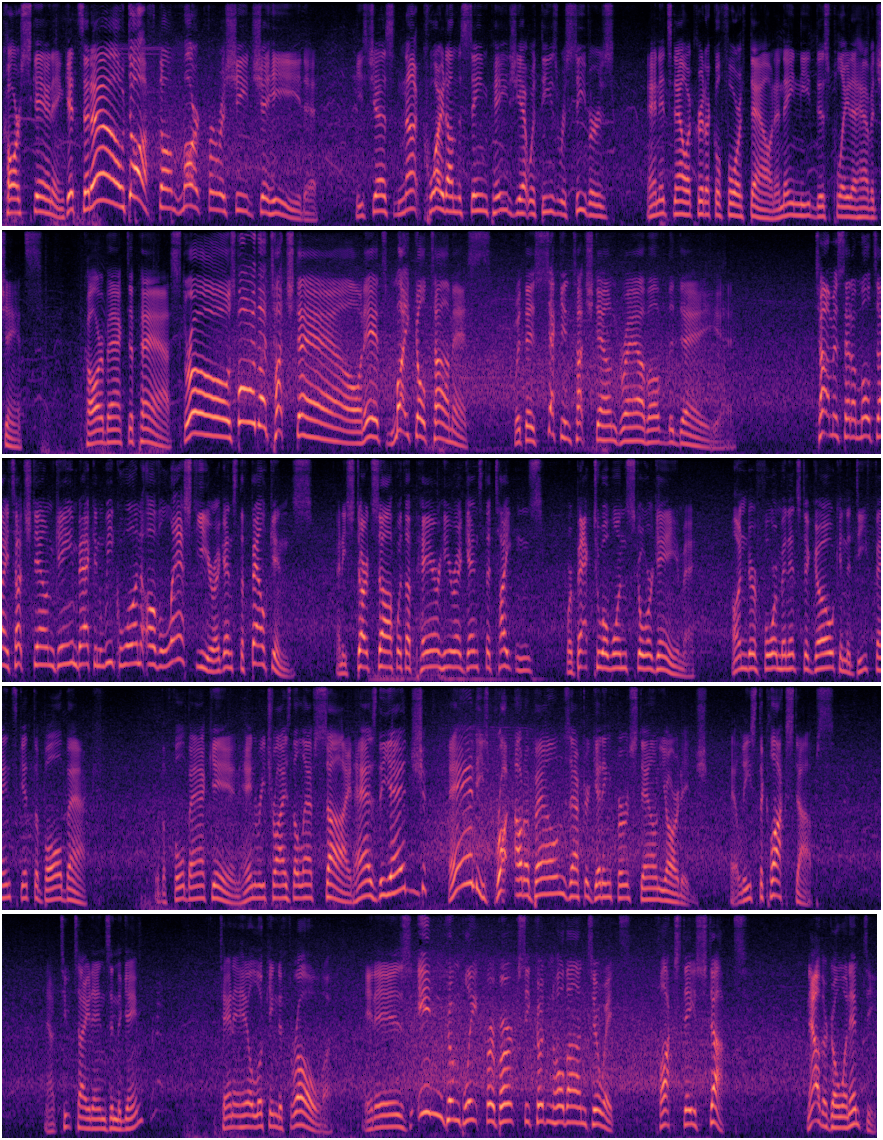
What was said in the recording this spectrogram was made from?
Carr scanning. Gets it out. Off the mark for Rashid Shaheed. He's just not quite on the same page yet with these receivers. And it's now a critical fourth down. And they need this play to have a chance. Carr back to pass. Throws for the touchdown. It's Michael Thomas with his second touchdown grab of the day. Thomas had a multi-touchdown game back in week one of last year against the Falcons. And he starts off with a pair here against the Titans. We're back to a one-score game. Under four minutes to go. Can the defense get the ball back? With the fullback in. Henry tries the left side, has the edge, and he's brought out of bounds after getting first down yardage. At least the clock stops. Now two tight ends in the game. Tannehill looking to throw. It is incomplete for Burks. He couldn't hold on to it. Clock stays stopped. Now they're going empty.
